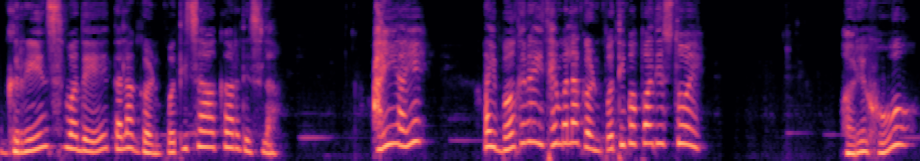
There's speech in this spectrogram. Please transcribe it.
ग्रेन्समध्ये त्याला गणपतीचा आकार दिसला. आई आई आई बघ ना इथे मला गणपती बाप्पा दिसतोय. अरे हो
